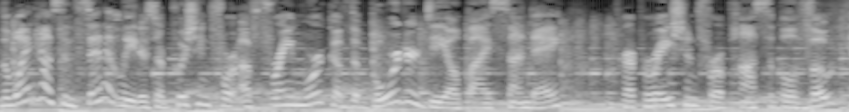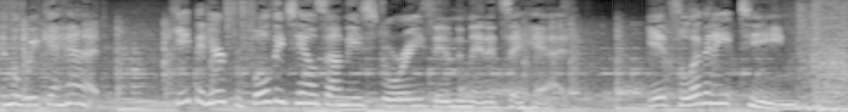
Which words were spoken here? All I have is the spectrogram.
The White House and Senate leaders are pushing for a framework of the border deal by Sunday in preparation for a possible vote in the week ahead. Keep it here for full details on these stories in the minutes ahead. It's 1118.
